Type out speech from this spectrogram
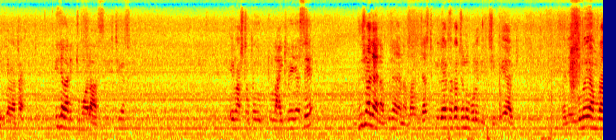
এই জায়গাটা এই জায়গাটা একটু ময়লা আছে, ঠিক আছে? এই মাছটা তো একটু লাইট হয়ে গেছে। বোঝা যায় না, বোঝা যায় না। বাস জাস্ট ক্লিয়ার থাকার জন্য বলে দিচ্ছি, এ আর কি। মানে এগুলোই আমরা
